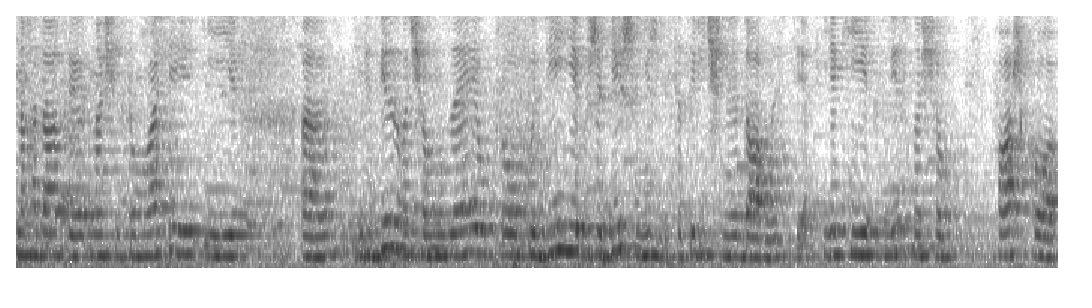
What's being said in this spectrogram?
нагадати нашій громаді і е, відвідувачам музею про події вже більше ніж десятирічної давності, які, звісно, що важко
